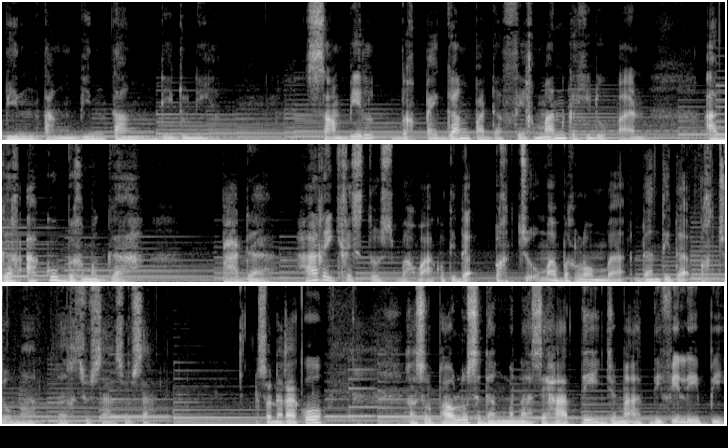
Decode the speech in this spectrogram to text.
bintang-bintang di dunia, sambil berpegang pada firman kehidupan, agar aku bermegah pada hari Kristus bahwa aku tidak percuma berlomba dan tidak percuma bersusah-susah. Saudaraku, Rasul Paulus sedang menasehati jemaat di Filipi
